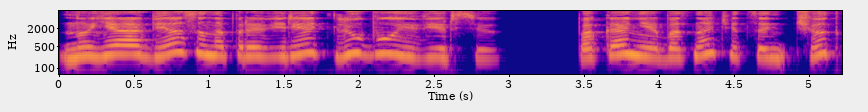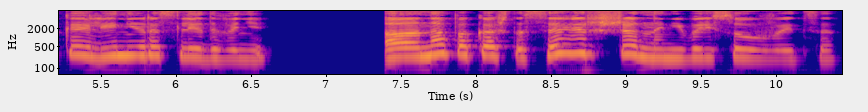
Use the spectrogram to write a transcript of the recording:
но я обязана проверять любую версию, пока не обозначится четкая линия расследования. А она пока что совершенно не вырисовывается.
